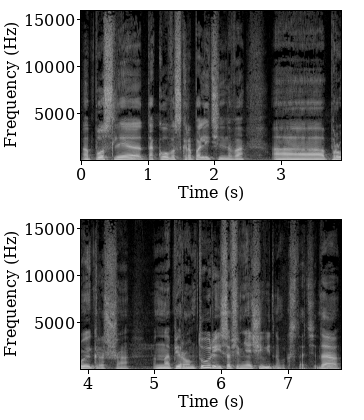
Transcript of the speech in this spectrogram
э, после такого скоропалительного э, проигрыша на первом туре, и совсем не очевидного, кстати, да, а,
